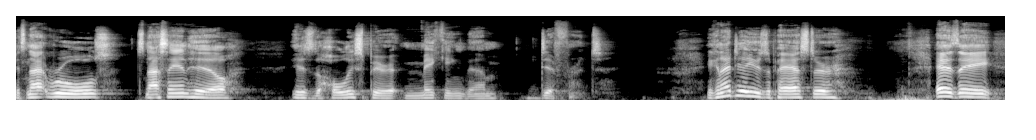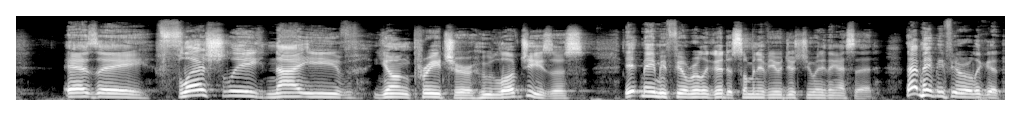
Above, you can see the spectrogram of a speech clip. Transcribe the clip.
it's not rules, it's not Sandhill, it is the Holy Spirit making them different. And can I tell you, as a pastor, as a as a fleshly, naive young preacher who loved Jesus, it made me feel really good that so many of you would just do anything I said. That made me feel really good.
